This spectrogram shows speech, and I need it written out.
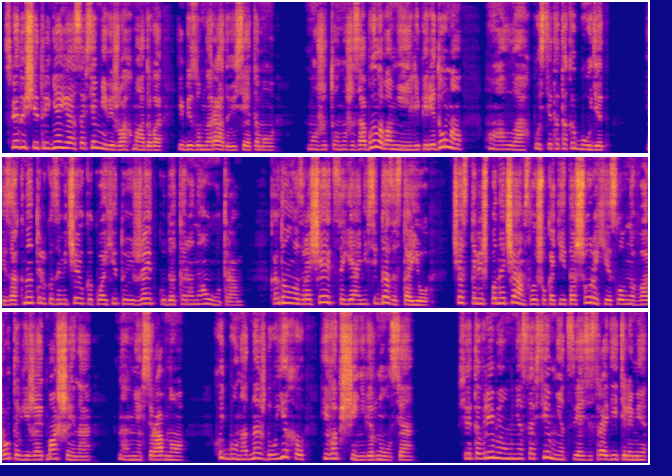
Следующие три дня я совсем не вижу Ахмадова и безумно радуюсь этому. Может, он уже забыл обо мне или передумал? О, Аллах, пусть это так и будет. Из окна только замечаю, как Вахит уезжает куда-то рано утром. Когда он возвращается, я не всегда застаю. Часто лишь по ночам слышу какие-то шорохи, словно в ворота въезжает машина. Но мне все равно. Хоть бы он однажды уехал и вообще не вернулся. Все это время у меня совсем нет связи с родителями,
